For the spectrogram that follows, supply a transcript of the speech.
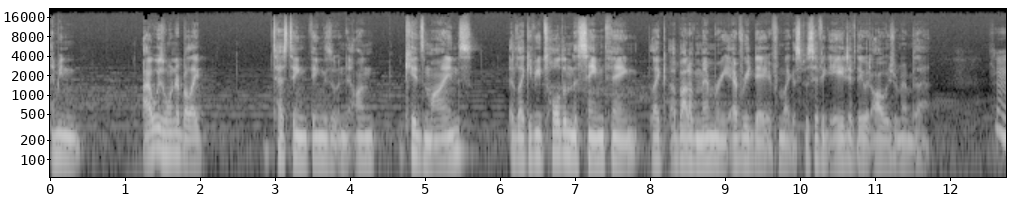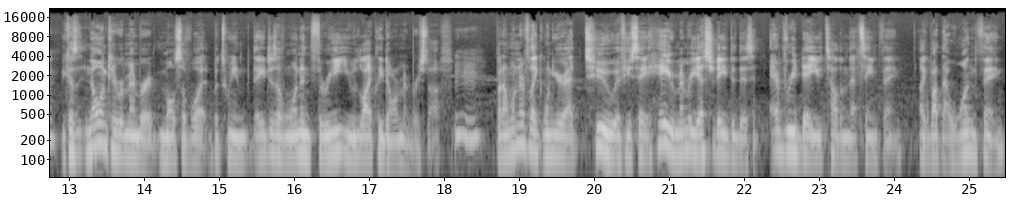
I mean, I always wonder about like testing things on- on kids' minds. Like if you told them the same thing, like about a memory every day from like a specific age, if they would always remember that. Hmm. Because no one can remember most of what between the ages of one and three, you likely don't remember stuff. Mm-hmm. But I wonder if like when you're at two, if you say, "Hey, remember yesterday you did this," and every day you tell them that same thing, like about that one thing,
